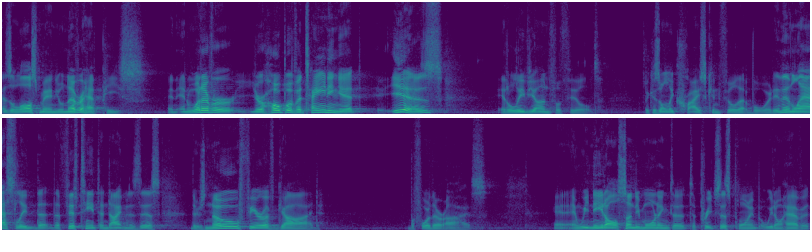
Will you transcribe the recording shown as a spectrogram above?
as a lost man, you'll never have peace. And, and whatever your hope of attaining it is, it'll leave you unfulfilled because only Christ can fill that void. And then lastly, the, the 15th indictment is this there's no fear of God before their eyes. And, and we need all Sunday morning to, to preach this point, but we don't have it.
